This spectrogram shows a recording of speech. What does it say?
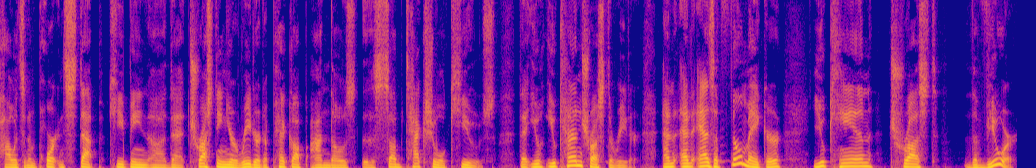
how it's an important step keeping uh, that trusting your reader to pick up on those uh, subtextual cues that you you can trust the reader and and as a filmmaker you can trust the viewer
